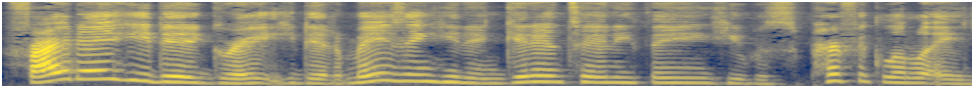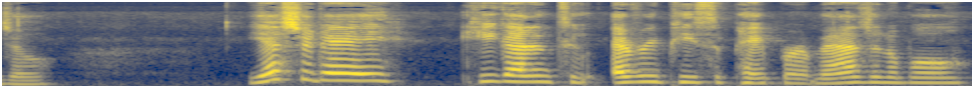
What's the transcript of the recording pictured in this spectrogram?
Friday, he did great. He did amazing. He didn't get into anything. He was a perfect little angel. Yesterday, he got into every piece of paper imaginable.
